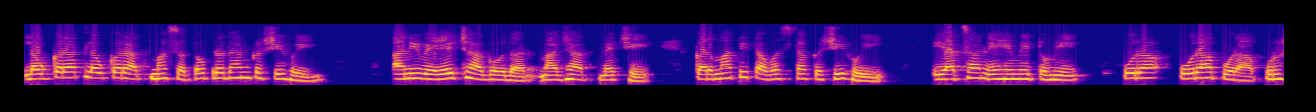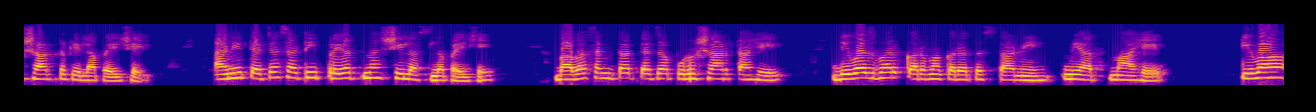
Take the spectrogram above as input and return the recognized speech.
लवकरात लवकर आत्मा सतोप्रधान कशी होईल? आणि वेळेच्या अगोदर माझ्या आत्म्याची कर्मातीत अवस्था कशी होईल? याचा नेहमी तुम्ही पुरा पुरा पुरा पुरुषार्थ केला पाहिजे. आणि त्याच्यासाठी प्रयत्नशील असलं पाहिजे. बाबा सांगतात त्याचा पुरुषार्थ आहे दिवसभर कर्म करत असताना मी आत्मा आहे. किंवा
